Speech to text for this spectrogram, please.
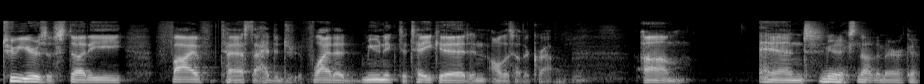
two years of study, five tests. I had to fly to Munich to take it, and all this other crap. Um, and Munich's not in America.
